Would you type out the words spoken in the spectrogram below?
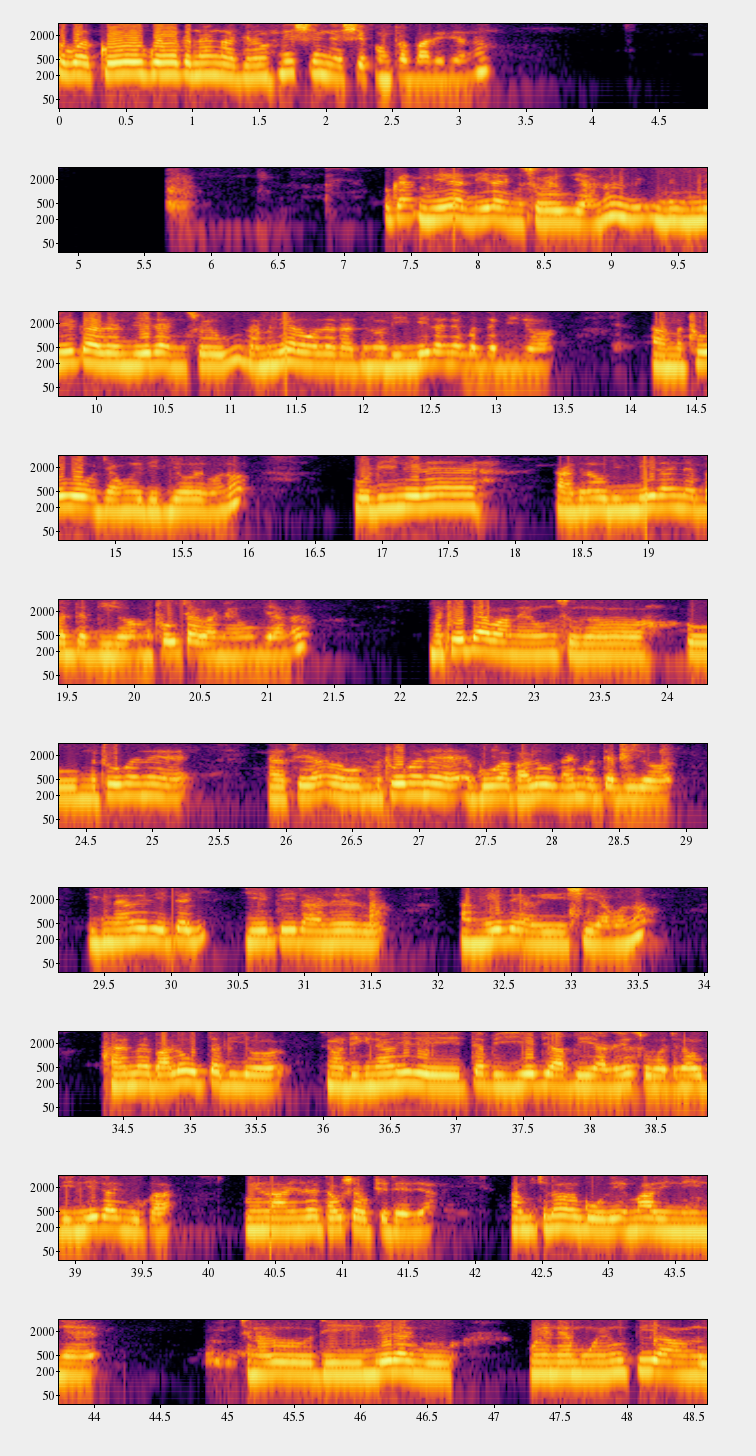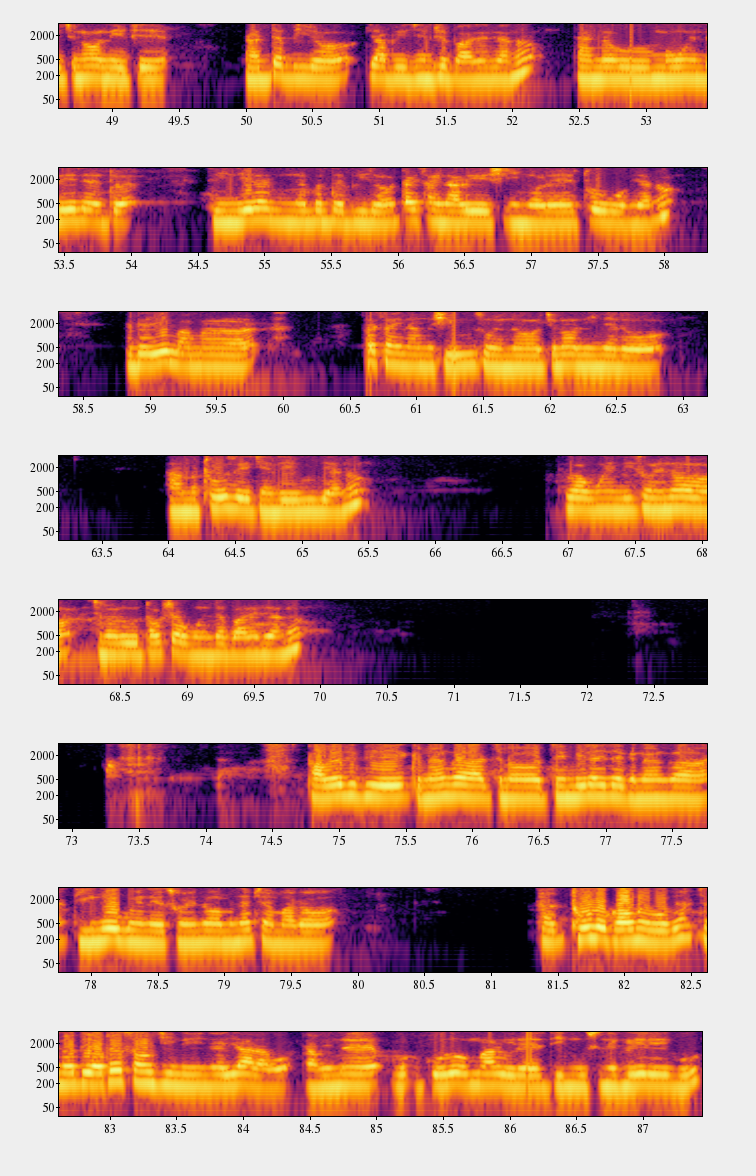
ကိုယ်ကွယ်ကနန်းကကျွန်တော်နှစ်ရှင်းနဲ့ရှစ်ခုံထွက်ပါတယ်ဗျာနော်ဟုတ်ကဲ့မနေ့ကနေတိုင်းမဆွဲဘူးဗျာနော်မနေ့ကလည်းနေတိုင်းမဆွဲဘူးဒါမနေ့ကတော့လည်းဒါကျွန်တော်ဒီနေတိုင်းနဲ့ပတ်သက်ပြီးတော့အာမထိုးဖို့အကြောင်းလေးဒီပြောတယ်ပေါ့နော်ဟိုဒီနေလဲဒါကျွန်တော်ဒီနေတိုင်းနဲ့ပတ်သက်ပြီးတော့မထိုးကြပါနဲ့ဦးဗျာနော်မထိုးကြပါနဲ့ဦးဆိုတော့ဟိုမထိုးဘဲနဲ့ဒါဆရာဟိုမထိုးဘဲနဲ့အကူကဘာလို့ line မတက်ပြီးတော့ ဒီကနန်းလေးတွေတက်ရေးပေးတာလဲလို့အမေးစရာလေးရှိတာပေါ့နော်။ဒါပေမဲ့ဘာလို့တက်ပြီးတော့ကျွန်တော်ဒီကနန်းလေးတွေတက်ပြီးရေးပြပေးရလဲဆိုတော့ကျွန်တော်ဒီနေ့တိုင်းမူကဝင်လာရင်လည်းတောက်လျှောက်ဖြစ်တယ်ဗျ။အဲကျွန်တော်အကိုဒီအမဒီနေနဲ့ကျွန်တော်တို့ဒီနေ့တိုင်းမူဝင်နေမဝင်ဘူးသိအောင်လို့ကျွန်တော်အနေဖြင့်ဒါတက်ပြီးတော့ပြပေးခြင်းဖြစ်ပါတယ်ဗျာနော်။ဒါပေမဲ့ဟိုမဝင်သေးတဲ့အတွက်ဒီနေ့တိုင်းမူနဲ့ပတ်သက်ပြီးတော့တိုက်ဆိုင်တာလေးရှိရင်တော့လည်းထိုးဖို့ဗျာနော်။ တကယ်လို့မှမတက်ဆိုင်တာမရှိဘူးဆိုရင်တော့ကျွန်တော်အနေနဲ့တော့အာမထိုးစေချင်သေးဘူးဗျာနော်သူကဝင်ပြီဆိုရင်တော့ကျွန်တော်တို့တောက်လျှောက်ဝင်တတ်ပါတယ်ဗျာနော်ဘာပဲဖြစ်ဖြစ်ကနန်းကကျွန်တော်တင်ပေးလိုက်တဲ့ကနန်းကဒီနေ့ဝင်နေဆိုရင်တော့မနေ့ပြန်မှာတော့ဒါထိုးလို့ကောင်းတယ်ပေါ့ဗျာကျွန်တော်တယောက်တည်းစောင့်ကြည့်နေနေရတာပေါ့ဒါပေမဲ့ဟိုအကိုတို့အမတို့လည်းဒီမူစနစ်ကလေးတွေကို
